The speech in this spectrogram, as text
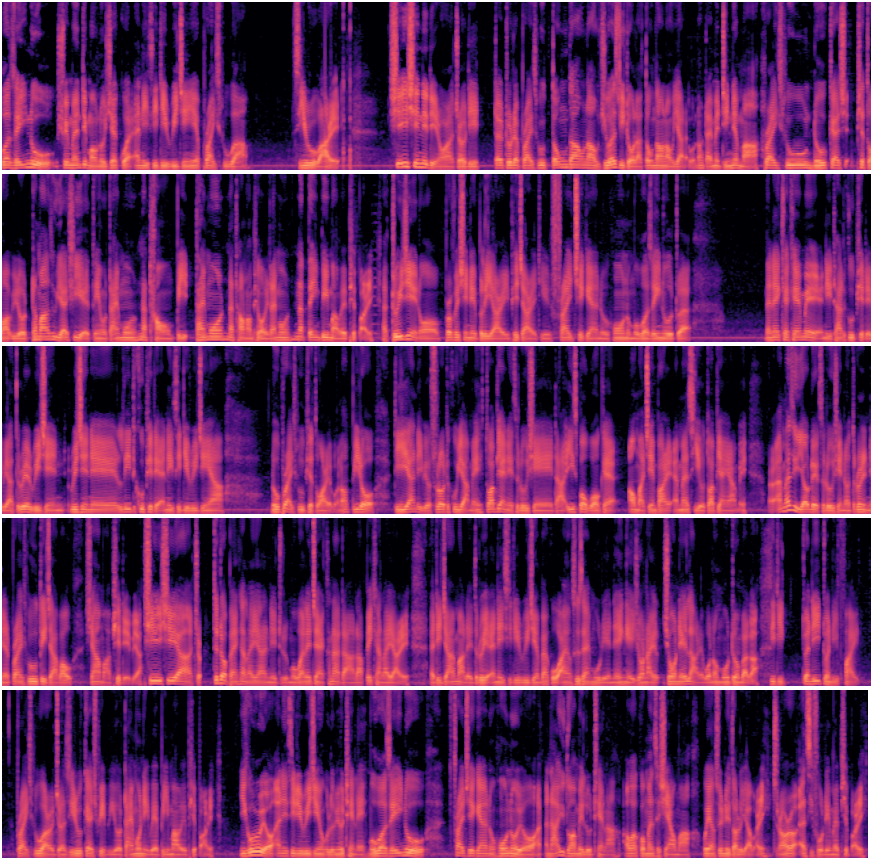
ဝါဇိန်းတို့ရွှေမန်းတင်မောင်တို့ရက်ကွက် NECD region ရဲ့ price pool က0ပါတယ်ရှေးရှင်းနှစ်တွေတော့ကျွန်တော်ဒီ total price pool 3000လောက် USD ဒေါ်လာ3000လောက်ရတယ်ပေါ့နော်ဒါပေမဲ့ဒီနှစ်မှာ price pool no cash ဖြစ်သွားပြီးတော့ဓမ္မစုရရှိရဲ့အသင်းကို diamond 2000ပြီး diamond 2000လောက်ဖြစ်သွားပြီ diamond 2သိန်းပေးမှာပဲဖြစ်ပါတယ်အဲတွေးကြည့်ရင်တော့ professional player တွေဖြစ်ကြတယ်ဒီ fried chicken တို့ hon တို့ mobile ဇိန်းတို့အတွက်နည်းနည်းခက်ခဲမဲ့အနေအထားတစ်ခုဖြစ်တယ်ဗျာသူတို့ရဲ့ region regional league တစ်ခုဖြစ်တဲ့ NACD region က no price pool ဖြစ်သွားတယ်ပေါ့နော်ပြီးတော့ဒီကနေပြီးတော့ slot တစ်ခုရမယ်တွားပြိုင်နေဆိုလို့ရှိရင်ဒါ e-sport world cup အောက်မှာကျင်းပတဲ့ MSC ကိုတွားပြိုင်ရမယ်အဲ့ MSC ရောက်တယ်ဆိုလို့ရှိရင်တော့သူတို့အနေနဲ့ price pool တေချာပေါက်ရမှာဖြစ်တယ်ဗျာရှေးရှေးကကျွန်တော် TikTok ban ခံလိုက်ရတဲ့နေတူ mobile legend ခဏတာဒါပိတ်ခံလိုက်ရတယ်အဲဒီကြားမှာလေသူတို့ရဲ့ NACD region ဘက်ကိုအာရုံစူးစိုက်မှုတွေနည်းငယ်ယောနေယောနေလာတယ်ပေါ့နော်မွန်တွန်ဘက်က CD 2025 price pool ကတော့ကျွန်တော်0 cash ဖြစ်ပြီးတော့ diamond တွေပဲပြီးမှာပဲဖြစ်ပါတယ်ညီကိုတို့ရော NACD region ကိုဘယ်လိုမျိုးထင်လဲ mobile စိမ်းတို့ fried chicken တို့ hon တို့ရောအနားယူသွားမယ်လို့ထင်လားအောက်က comment section အောက်မှာဝေအောင်ဆွေးနွေးသွားလို့ရပါတယ်ကျွန်တော်တို့တော့ SC4 တွေပဲဖြစ်ပါတယ်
